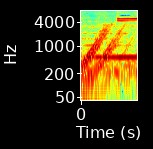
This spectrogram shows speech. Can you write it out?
Wow.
